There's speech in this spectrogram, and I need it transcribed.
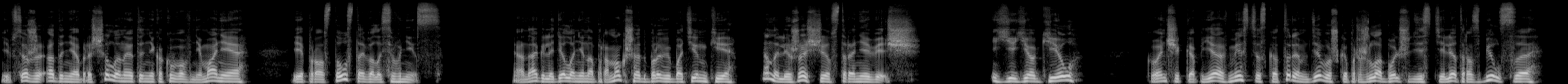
И всё же Ада не обращала на это никакого внимания и просто уставилась вниз. Она глядела не на промокшие от брови ботинки, а на лежащую в стороне вещь. Её гил? Кончик копья, вместе с которым девушка прожила больше десяти лет, разбился.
